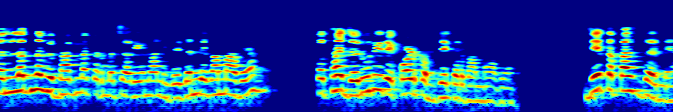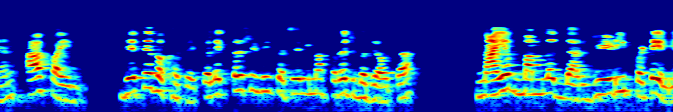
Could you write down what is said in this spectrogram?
સંલગ્ન વિભાગના કર્મચારીઓના નિવેદન લેવામાં આવ્યા તથા જરૂરી રેકોર્ડ કબજે કરવામાં આવ્યા. જે તપાસ દરમિયાન આ ફાઇલ જે તે વખતે કલેક્ટરશ્રીની કચેરીમાં ફરજ બજાવતા નાયબ મામલતદાર જેડી પટેલ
